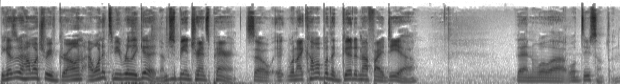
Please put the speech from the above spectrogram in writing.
because of how much we've grown, I want it to be really good. I'm just being transparent. So it, when I come up with a good enough idea, then we'll uh, we'll do something.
